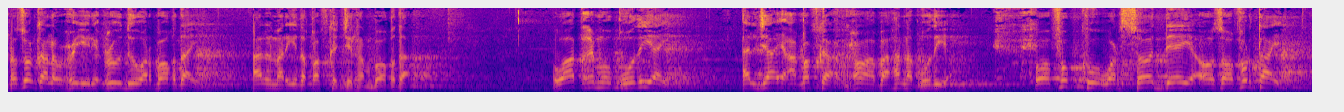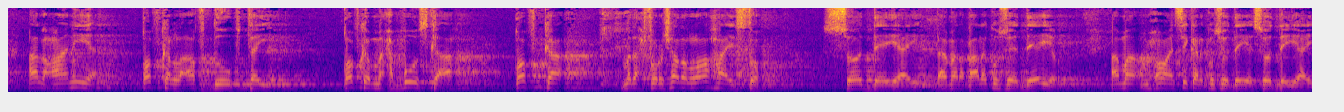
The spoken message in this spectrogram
rasuulka alle wuxuu yidhi cuuduu war booqday almariida qofka jiran booqda wa acimuu quudiyay. Aljaa'ica qofka muxuu ah baahanna quudiya. Oo fukku war soo deeya oo soo furtaay alcaaniya qofka la afduubtay. Qofka maxbuuska ah qofka madax furashada loo haysto soo deeyaay ama dhaqaale ku soo deeyo ama muxuu si kale ku soo deeya soo deeyaay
